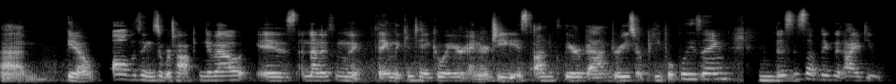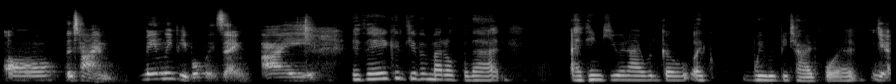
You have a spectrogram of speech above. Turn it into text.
um, you know, all the things that we're talking about is another thing that, thing that can take away your energy is unclear boundaries or people pleasing. This is something that I do all the time, mainly people pleasing. I If they could give a medal for that, I think you and I would go like we would be tied for it. yeah.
